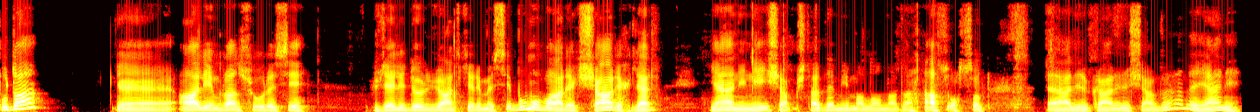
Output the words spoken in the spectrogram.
Bu da e, Ali İmran suresi 154. ayet kerimesi. Bu mübarek şarihler yani ne iş yapmışlar demeyeyim Allah onlardan razı olsun. E, Ali Kari'nin şey da yani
